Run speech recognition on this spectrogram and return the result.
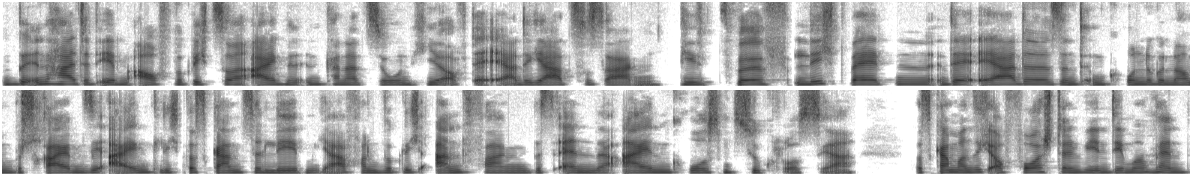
beinhaltet eben auch wirklich zur eigenen Inkarnation hier auf der Erde Ja zu sagen. Die zwölf Lichtwelten der Erde sind im Grunde genommen, beschreiben sie eigentlich das ganze Leben, ja, von wirklich Anfang bis Ende, einen großen Zyklus, ja. Das kann man sich auch vorstellen, wie in dem Moment,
